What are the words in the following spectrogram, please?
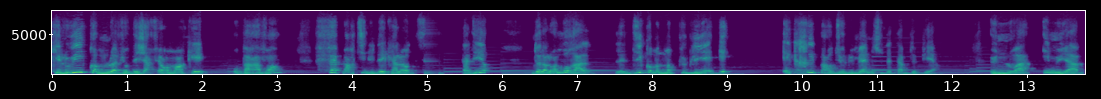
qui lui, comme nous l'avions déjà fait remarquer auparavant, fait partie du décalogue, c'est-à-dire de la loi morale, les dix commandements publiés et écrits par Dieu lui-même sur des tables de pierre. Une loi immuable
